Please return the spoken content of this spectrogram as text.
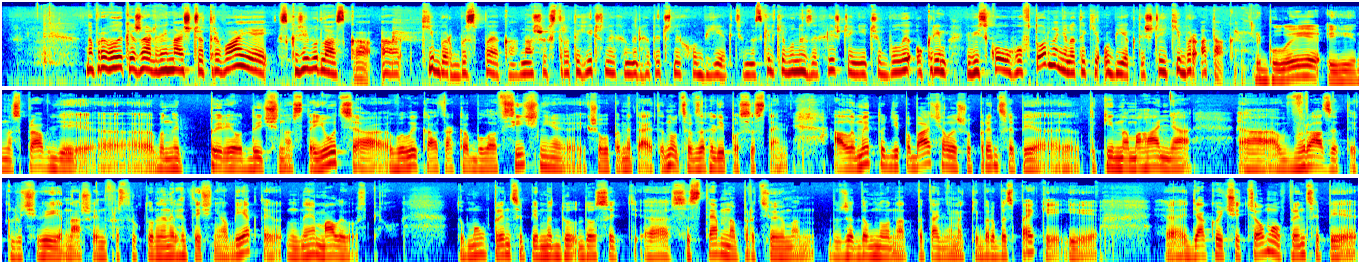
На превеликий жаль, війна ще триває. Скажіть, будь ласка, кібербезпека наших стратегічних енергетичних об'єктів, наскільки вони захищені? Чи були, окрім військового вторгнення на такі об'єкти, ще й кібератаки? Були і насправді е, вони періодично стаються. Велика атака була в січні, якщо ви пам'ятаєте, ну це взагалі по системі. Але ми тоді побачили, що в принципі е, такі намагання вразити ключові наші інфраструктурно-енергетичні об'єкти не мали успіху. Тому, в принципі, ми до- досить е, системно працюємо вже давно над питаннями кібербезпеки, і е, дякуючи цьому, в принципі, е,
